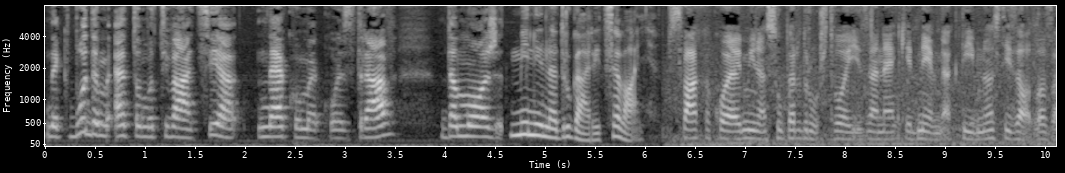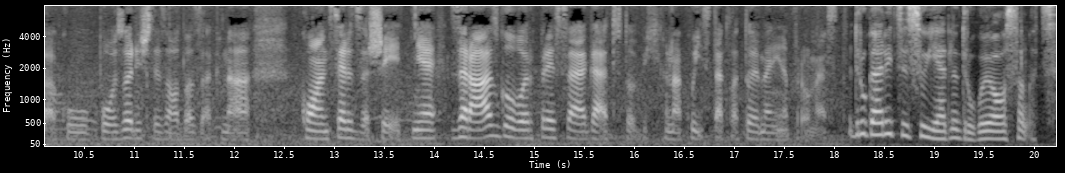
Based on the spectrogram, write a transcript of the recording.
nek budem eto motivacija nekome ko je zdrav, da može. Minina drugarica Vanja. Svakako je Mina super društvo i za neke dnevne aktivnosti, za odlazak u pozorište, za odlazak na koncert, za šetnje, za razgovor, pre svega, eto, to bih onako istakla, to je meni na prvo mesto. Drugarice su jedna drugoj oslonac.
